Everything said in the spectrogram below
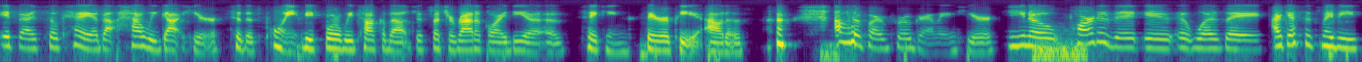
if it's okay about how we got here to this point before we talk about just such a radical idea of taking therapy out of out of our programming here. You know, part of it it was a I guess it's maybe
